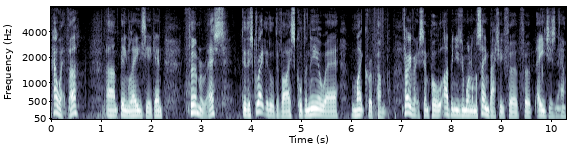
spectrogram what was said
However, um, being lazy again, Thermarest do this great little device called the NeoAir Micro Pump. Very, very simple. I've been using one on the same battery for, for ages now.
